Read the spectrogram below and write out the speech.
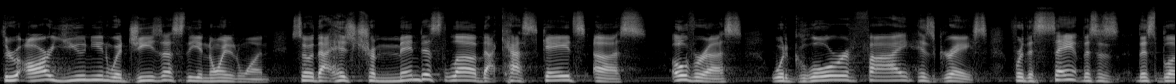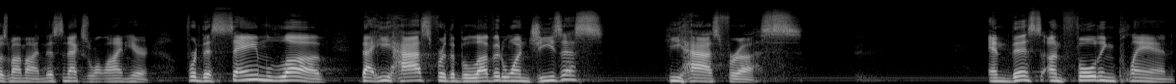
through our union with Jesus, the anointed one, so that his tremendous love that cascades us over us would glorify his grace. For the same, this is this blows my mind. This next line here. For the same love that he has for the beloved one, Jesus, he has for us. And this unfolding plan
